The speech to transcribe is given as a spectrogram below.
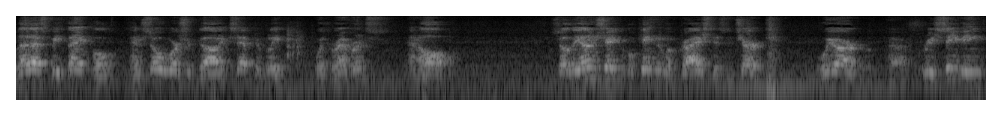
let us be thankful and so worship God acceptably with reverence and awe. So, the unshakable kingdom of Christ is the church. we are uh, receiving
